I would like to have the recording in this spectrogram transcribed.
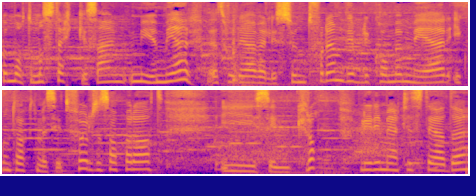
på en måte må strekke seg mye mer. Jeg tror det er veldig sunt for dem. De kommer mer i kontakt med sitt følelsesapparat. I sin kropp blir de mer til stede,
